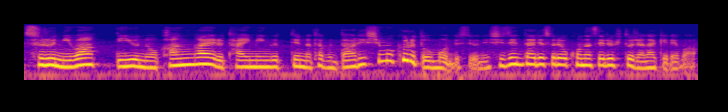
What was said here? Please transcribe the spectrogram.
するにはっていうのを考えるタイミングっていうのは多分誰しも来ると思うんですよね自然体でそれをこなせる人じゃなければ。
